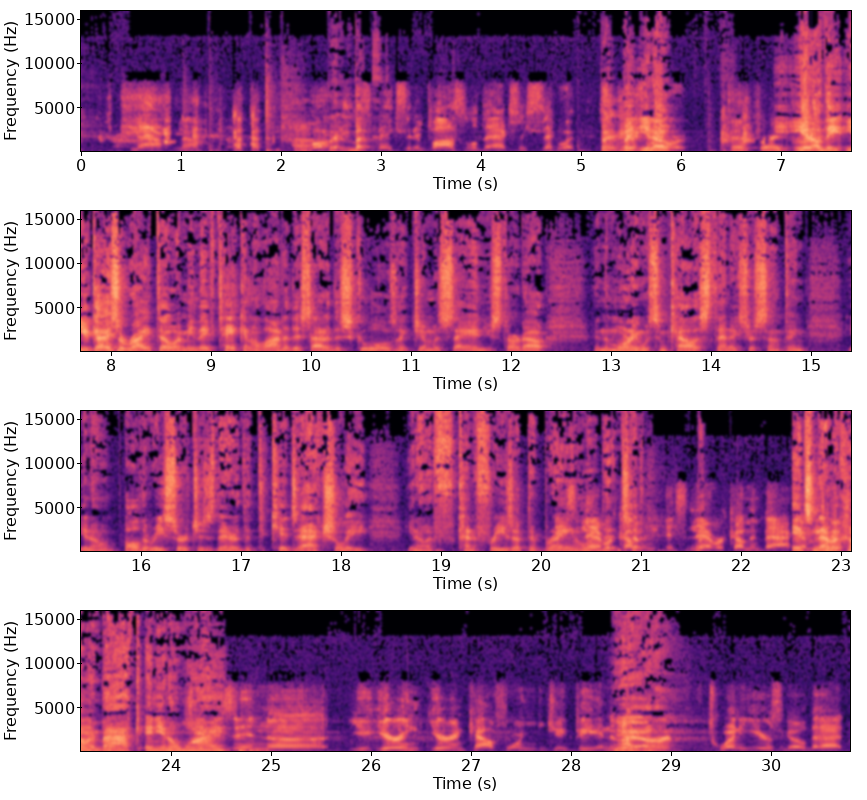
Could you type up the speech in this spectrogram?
No, no. uh, Marty but, but, makes it impossible to actually say what. But but you know. That's right. You know, the, you guys are right, though. I mean, they've taken a lot of this out of the schools. Like Jim was saying, you start out in the morning with some calisthenics or something, you know, all the research is there that the kids actually, you know, it kind of frees up their brain it's a little bit coming, and stuff. It's never coming back. It's I mean, never coming back, and you know why? Jim is in uh, you, are in you're in California, JP, and yeah. I heard 20 years ago that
